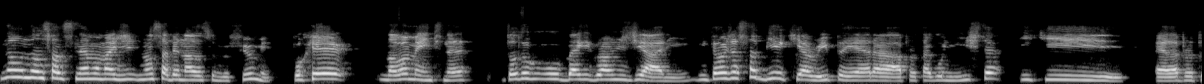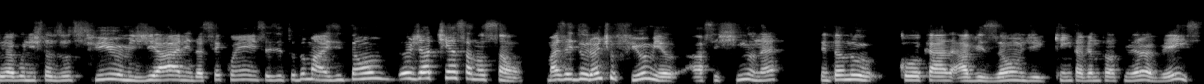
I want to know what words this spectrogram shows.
Não, não só no cinema, mas de não saber nada sobre o filme, porque, novamente, né? Todo o background de Alien. Então eu já sabia que a Ripley era a protagonista e que ela é a protagonista dos outros filmes, de Alien, das sequências e tudo mais. Então eu já tinha essa noção. Mas aí durante o filme, assistindo, né? Tentando colocar a visão de quem tá vendo pela primeira vez,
